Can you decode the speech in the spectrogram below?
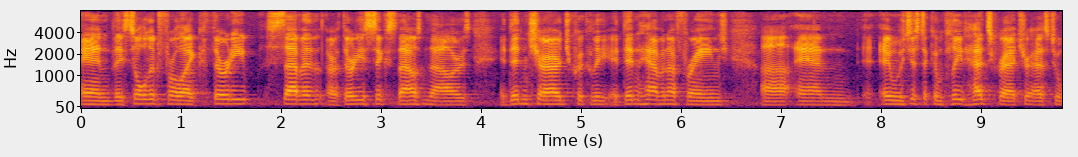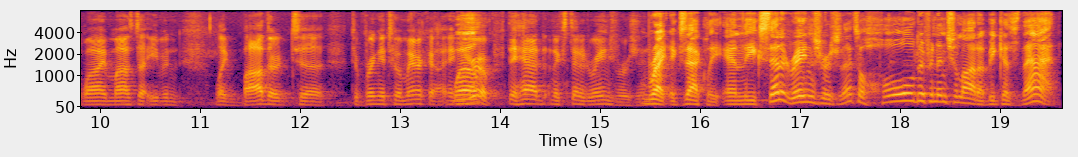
and they sold it for like thirty-seven or thirty-six thousand dollars. It didn't charge quickly. It didn't have enough range, uh, and it was just a complete head scratcher as to why Mazda even like bothered to to bring it to America. In Well- Europe, they had an extended range version. Right, exactly. And the extended range version, that's a whole different enchilada because that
